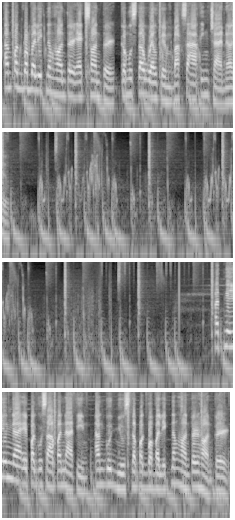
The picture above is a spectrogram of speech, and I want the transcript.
Ang pagbabalik ng Hunter x Hunter, kamusta welcome back sa aking channel. At ngayon nga e pag-usapan natin ang good news na pagbabalik ng Hunter Hunter.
